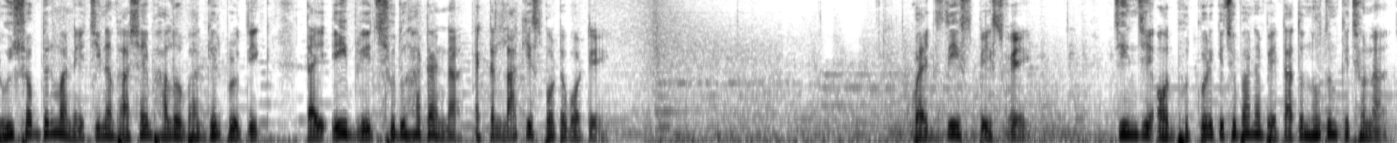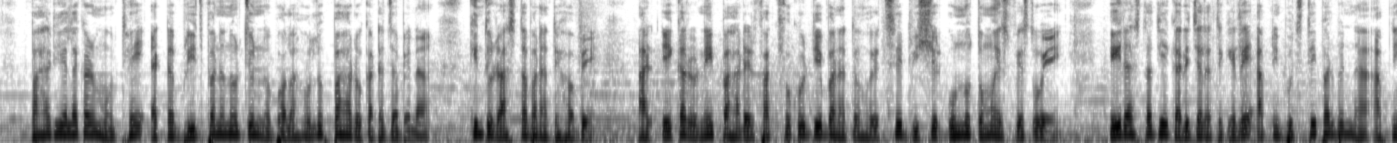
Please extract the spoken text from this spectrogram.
রুই শব্দের মানে চীনা ভাষায় ভালো ভাগ্যের প্রতীক। তাই এই ব্রিজ শুধু হাঁটার না, একটা লাকি স্পটও বটে। ওয়াক্সি স্পেসওয়ে। চীন যে অদ্ভুত করে কিছু বানাবে, তা তো নতুন কিছু না। পাহাড়ি এলাকার মধ্যে একটা ব্রিজ বানানোর জন্য বলা হলো পাহাড়ও কাটা যাবে না, কিন্তু রাস্তা বানাতে হবে। আর এই কারণেই পাহাড়ের ফাঁকফোকর দিয়ে বানাতে হয়েছে বিশ্বের অন্যতম স্পেসওয়ে। এই রাস্তা দিয়ে গাড়ি চালাতে গেলে আপনি বুঝতেই পারবেন না আপনি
